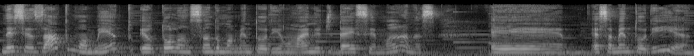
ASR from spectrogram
Nesse exato momento, eu estou lançando uma mentoria online de 10 semanas. É, essa mentoria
